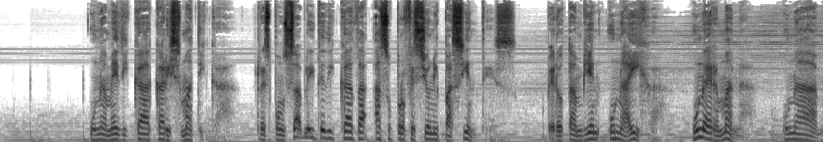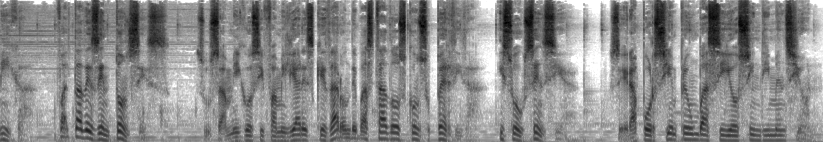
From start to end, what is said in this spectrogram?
Una médica carismática, responsable y dedicada a su profesión y pacientes, pero también una hija, una hermana, una amiga. Falta desde entonces. Sus amigos y familiares quedaron devastados con su pérdida y su ausencia. Será por siempre un vacío sin dimensión.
